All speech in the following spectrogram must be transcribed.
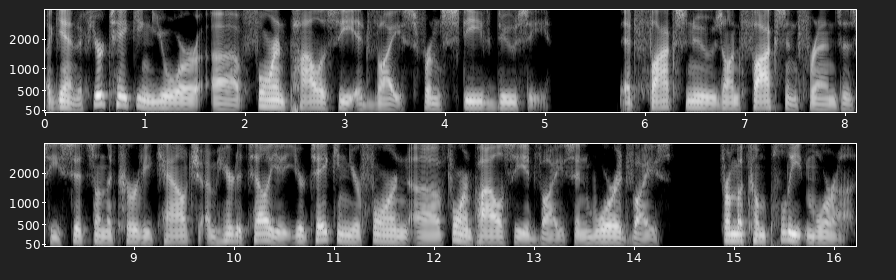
again, if you're taking your uh, foreign policy advice from Steve Doocy at Fox News on Fox and Friends as he sits on the curvy couch, I'm here to tell you, you're taking your foreign uh, foreign policy advice and war advice from a complete moron.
